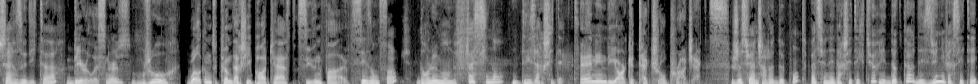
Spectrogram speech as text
Chers auditeurs, Dear listeners, bonjour. welcome to Comme d'Archi Podcast Season 5 Saison 5, dans le monde fascinant des architectes. and in the architectural projects. Je suis Anne-Charlotte Deponte, passionnée d'architecture et docteur des universités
